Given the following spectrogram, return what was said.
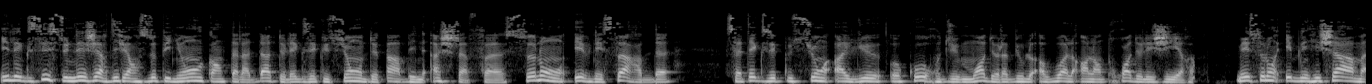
Il existe une légère différence d'opinion quant à la date de l'exécution de Ka'b bin Ashraf. Selon Ibn Sa'd, cette exécution a eu lieu au cours du mois de Rabiul Awwal en l'an 3 de l'Égypte. Mais selon Ibn Hisham,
